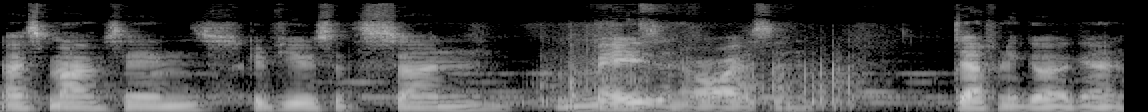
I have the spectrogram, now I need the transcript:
Nice mountains, good views of the sun, amazing horizon. Definitely go again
